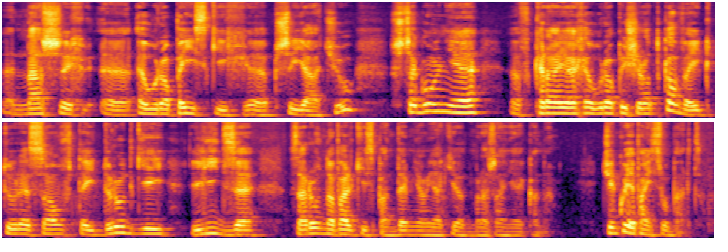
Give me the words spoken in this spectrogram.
naszych e, europejskich e, przyjaciół, szczególnie w krajach Europy Środkowej, które są w tej drugiej lidze zarówno walki z pandemią, jak i odmrażania ekonomii. Dziękuję Państwu bardzo.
